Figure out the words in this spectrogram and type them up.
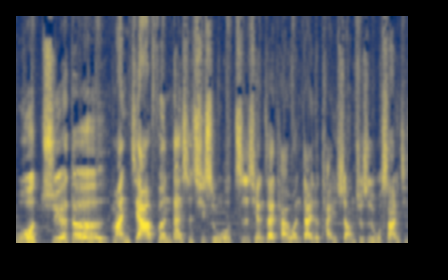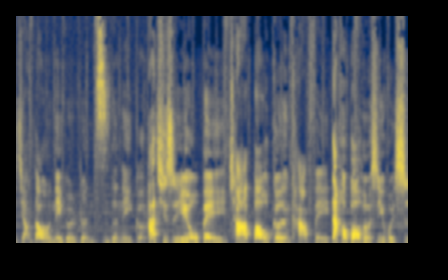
我觉得蛮加分，但是其实我之前在台湾待的台商，就是我上一集讲到的那个人资的那个，他其实也有被茶包跟咖啡，但好不好喝是一回事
